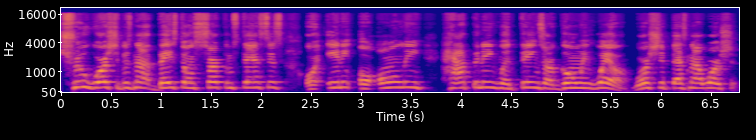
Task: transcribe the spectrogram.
True worship is not based on circumstances or any or only happening when things are going well. Worship, that's not worship.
